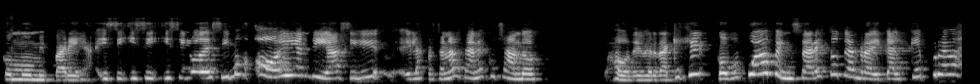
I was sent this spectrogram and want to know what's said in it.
como mi pareja. Y si, y si, y si lo decimos hoy en día, si las personas están escuchando, wow, de verdad que, ¿cómo puedo pensar esto tan radical? ¿Qué pruebas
